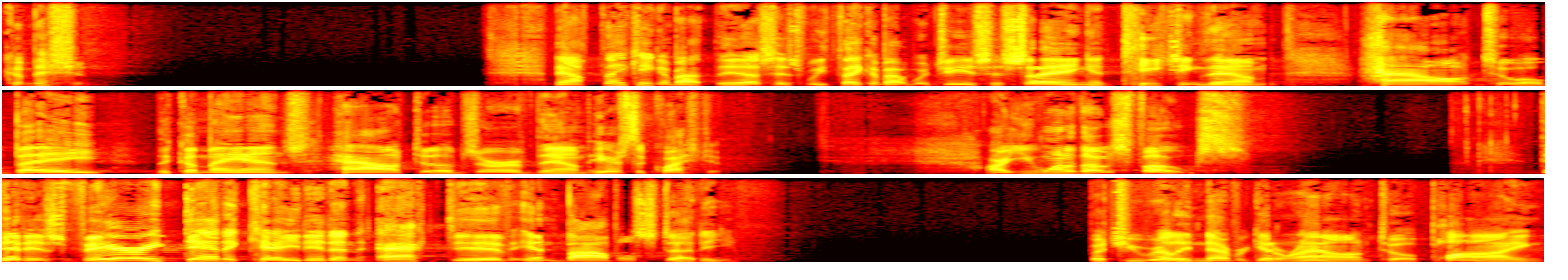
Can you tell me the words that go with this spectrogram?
Commission. Now, thinking about this, as we think about what Jesus is saying and teaching them how to obey the commands, how to observe them, here's the question Are you one of those folks that is very dedicated and active in Bible study, but you really never get around to applying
